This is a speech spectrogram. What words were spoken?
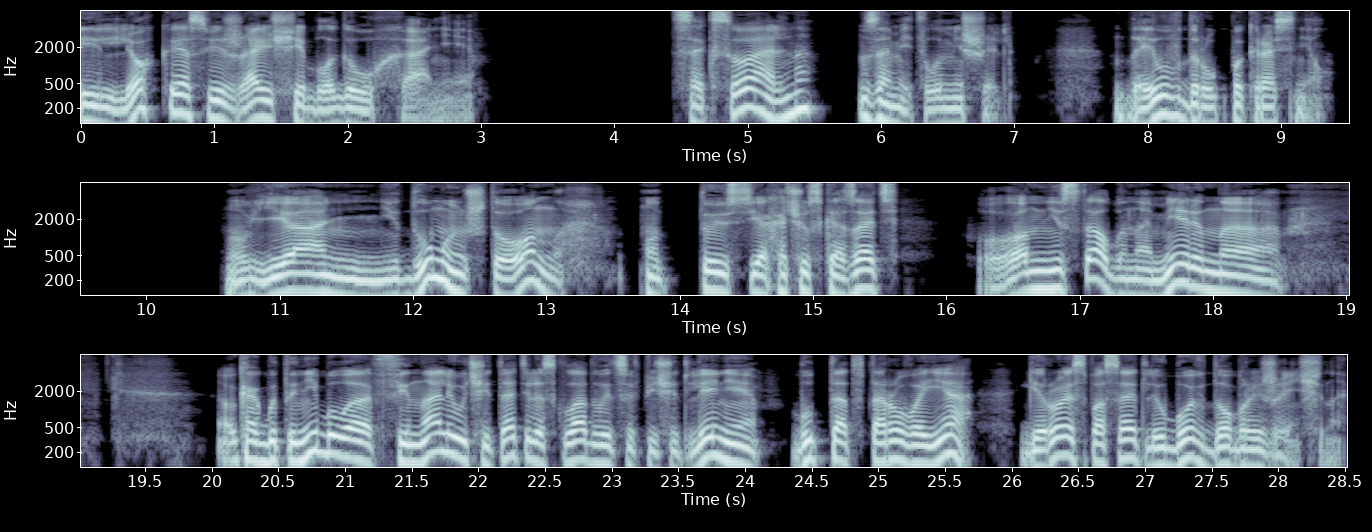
и легкое освежающее благоухание. «Сексуально», — заметила Мишель. Дейл вдруг покраснел. «Ну, я не думаю, что он... Ну, то есть я хочу сказать, он не стал бы намеренно... Как бы то ни было, в финале у читателя складывается впечатление, будто от второго «я» героя спасает любовь доброй женщины.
